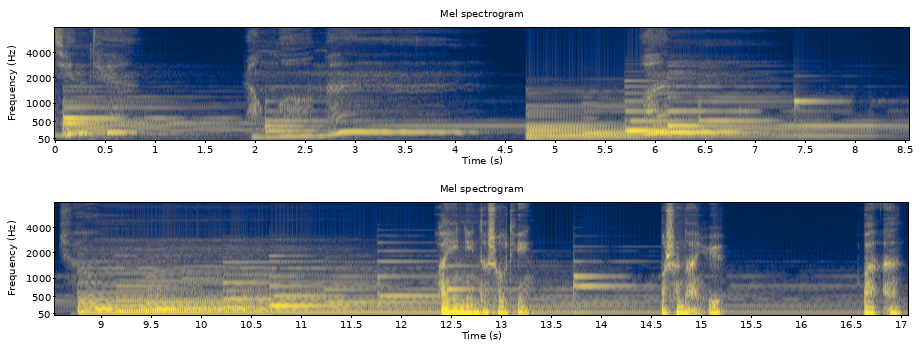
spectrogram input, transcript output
今天，让我们完成。欢迎您的收听，我是暖玉，晚安。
